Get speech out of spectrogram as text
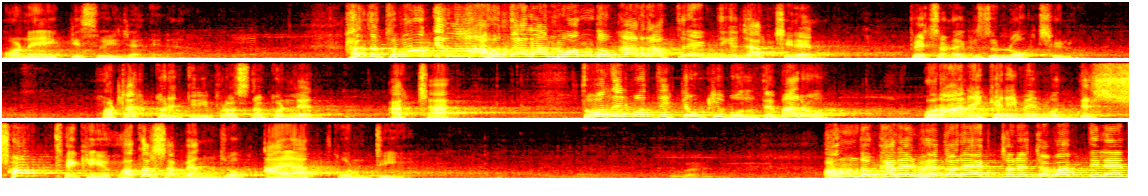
অনেক কিছুই জানি না। হাজরত মরুদ আল্লাহ তালান অন্ধকার রাত্রে একদিকে যাচ্ছিলেন। পেছনে কিছু লোক ছিল। হঠাৎ করে তিনি প্রশ্ন করলেন আচ্ছা তোমাদের মধ্যে কেউ কি বলতে পারো, কোরআনে করিমের মধ্যে সব থেকে হতাশাব্যঞ্জক আয়াত কোনটি? অন্ধকারের ভেতরে একজনে জবাব দিলেন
